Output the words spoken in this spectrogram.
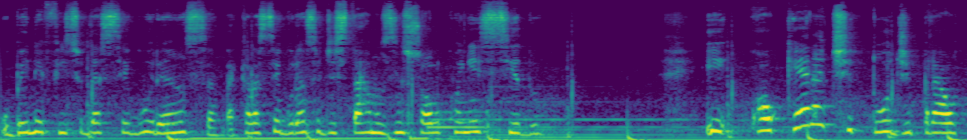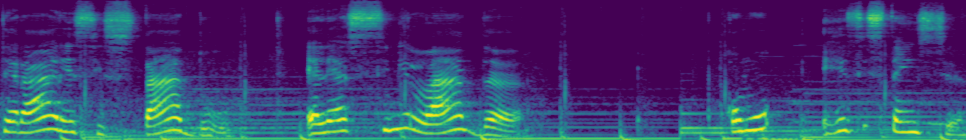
o benefício da segurança, daquela segurança de estarmos em solo conhecido. E qualquer atitude para alterar esse estado, ela é assimilada como resistência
